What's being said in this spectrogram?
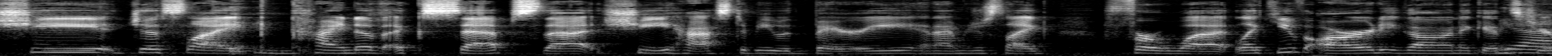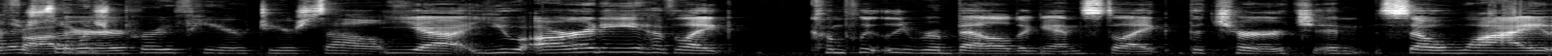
she just like kind of accepts that she has to be with Barry, and I'm just like, for what? Like you've already gone against Yeah, your there's father. so much proof here to yourself. yeah, you already have like completely rebelled against like the church and so why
